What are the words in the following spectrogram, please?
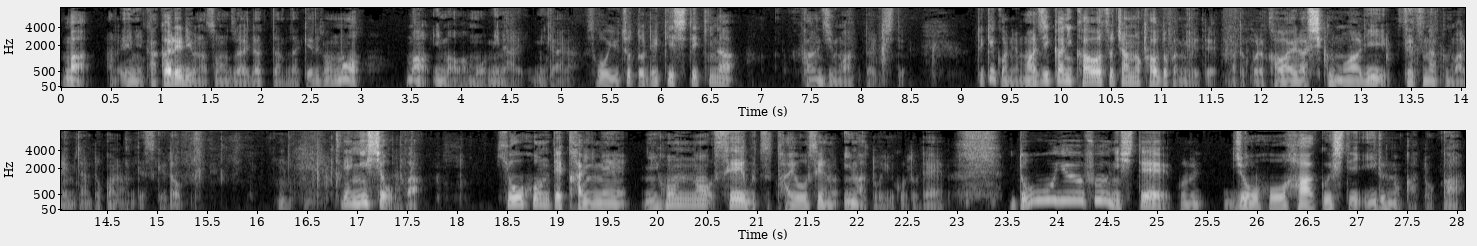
まあ、絵に描かれるような存在だったんだけれども、まあ今はもう見ないみたいな、そういうちょっと歴史的な感じもあったりして。で、結構ね、間近にカワウソちゃんの顔とか見れて、またこれ可愛らしくもあり、切なくもありみたいなとこなんですけど。で、2章が、標本で解明、日本の生物多様性の今ということで、どういう風にして、この情報を把握しているのかとか、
